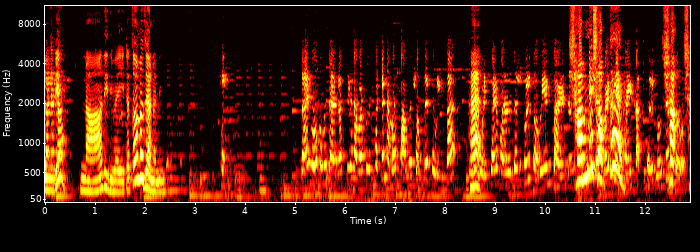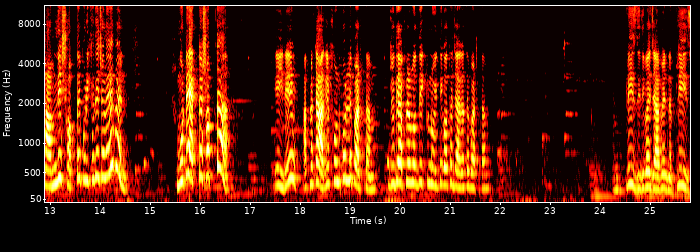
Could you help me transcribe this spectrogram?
মানে না? না দিদি ভাই এটা তো আমার জানা নেই। যাই হোক আমি যার কাছ থেকে নাম্বার পেয়ে থাকেন আমার সামনের সপ্তাহে পরীক্ষা হ্যাঁ। পরীক্ষায় ভালো রেজাল্ট করি তবেই আমি যাব। সামনের সপ্তাহে? এখানেই থাকতে হবে, বুঝছেন সা- তো? সামনের সপ্তাহে পরীক্ষা দিয়ে চলে যাবেন মোটে একটা সপ্তাহ এই রে আপনাকে আগে ফোন করলে পারতাম যদি আপনার মধ্যে একটু নৈতিকতা জাগাতে পারতাম প্লিজ দিদিভাই যাবেন না প্লিজ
